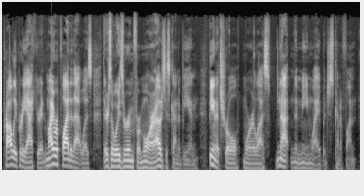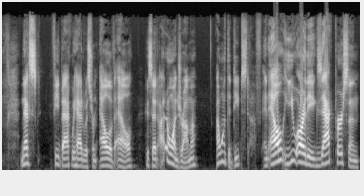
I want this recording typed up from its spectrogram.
probably pretty accurate. My reply to that was, "There's always room for more." I was just kind of being being a troll, more or less, not in a mean way, but just kind of fun. Next feedback we had was from L of L, who said, "I don't want drama. I want the deep stuff." And L, you are the exact person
